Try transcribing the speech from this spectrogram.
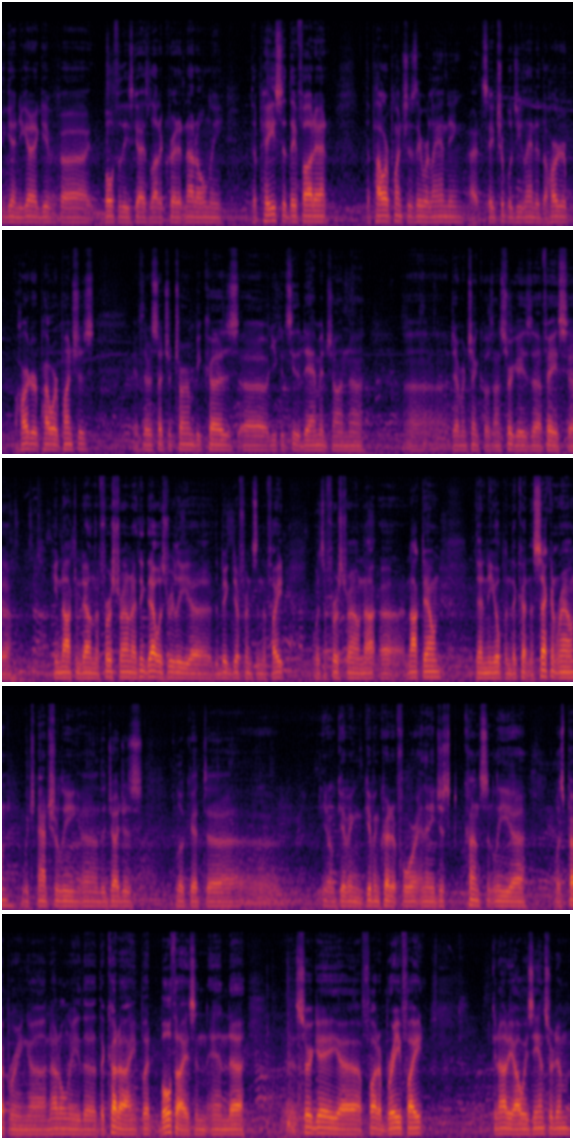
again, you got to give uh, both of these guys a lot of credit. Not only the pace that they fought at, the power punches they were landing. I'd say Triple G landed the harder, harder power punches, if there's such a term, because uh, you could see the damage on uh, uh, on Sergey's uh, face. Uh, he knocked him down in the first round. I think that was really uh, the big difference in the fight was the first round knock, knockdown. Then he opened the cut in the second round, which naturally the judges look at, uh, you know, giving giving credit for, and then he just constantly uh, was peppering uh, not only the the cut eye but both eyes, and and uh, Sergey uh, fought a brave fight. Gennady always answered him.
